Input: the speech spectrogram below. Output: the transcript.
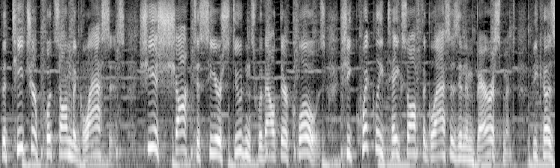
the teacher puts on the glasses. She is shocked to see her students without their clothes. She quickly takes off the glasses in embarrassment because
